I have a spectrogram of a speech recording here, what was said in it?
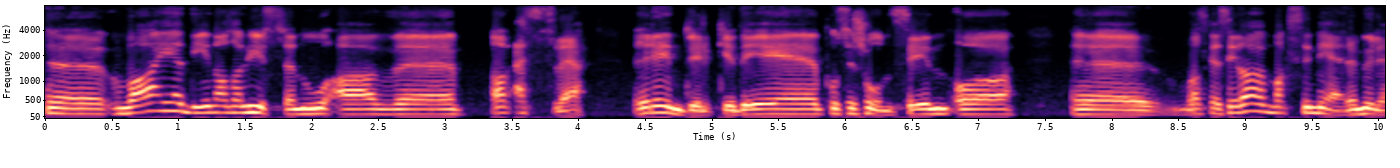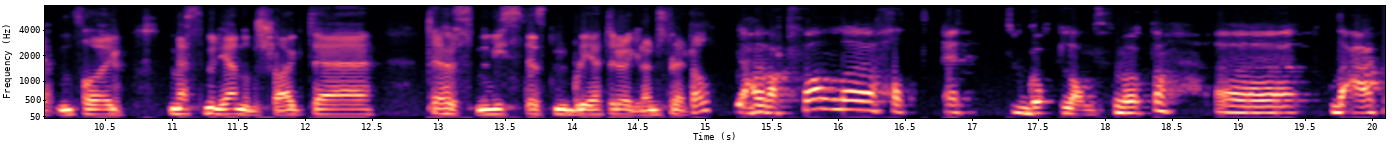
Eh, hva er din analyse nå av, eh, av SV? Reindyrker de posisjonen sin og eh, hva skal jeg si da, maksimere muligheten for mest mulig gjennomslag til til høsten hvis det skulle bli et rød-grønt flertall? Jeg har i hvert fall uh, hatt et godt landsmøte. Uh, det, er,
